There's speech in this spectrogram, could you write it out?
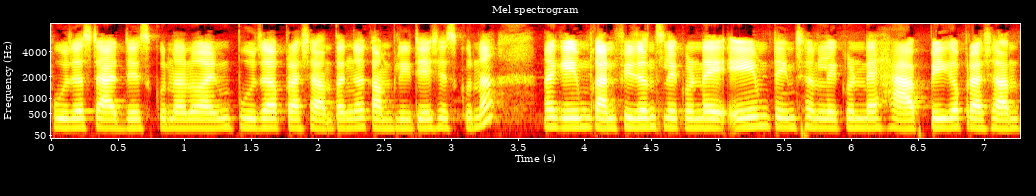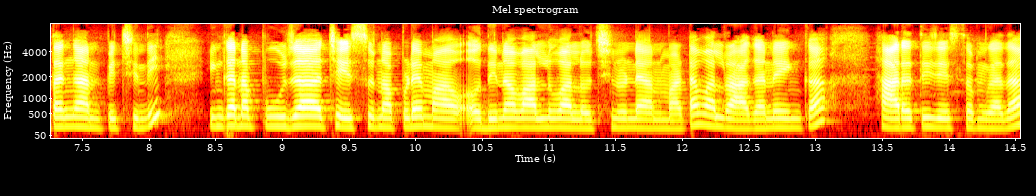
పూజ స్టార్ట్ చేసుకున్నాను. అండ్ పూజ ప్రశాంతంగా కంప్లీట్ చేసేసుకున్నా. నాకు ఏం కన్ఫ్యూజన్స్ లేకుండా ఏం టెన్షన్ లేకుండా హ్యాపీగా ప్రశాంతంగా అనిపించింది. ఇంకా నా పూజ చేస్తున్నప్పుడే మా వదిన వాళ్ళు వాళ్ళు వచ్చినుండే అనమాట వాళ్ళు రాగానే ఇంకా హారతి చేస్తాం కదా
